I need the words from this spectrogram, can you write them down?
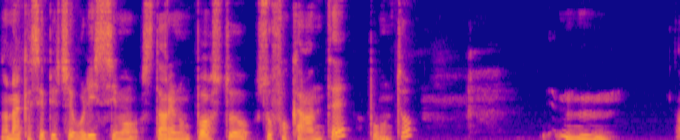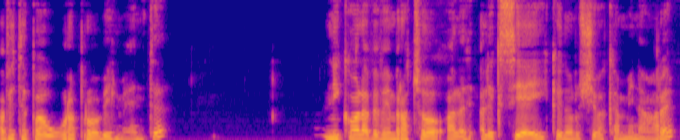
non è che sia piacevolissimo stare in un posto soffocante, appunto. Mm, avete paura probabilmente. Nicola aveva in braccio Alexei che non riusciva a camminare.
